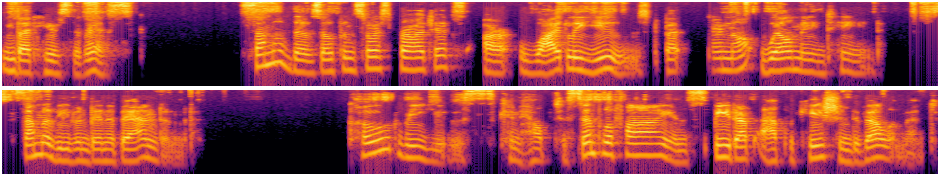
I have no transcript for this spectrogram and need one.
But here's the risk. Some of those open source projects are widely used, but they're not well maintained. Some have even been abandoned. Code reuse can help to simplify and speed up application development,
